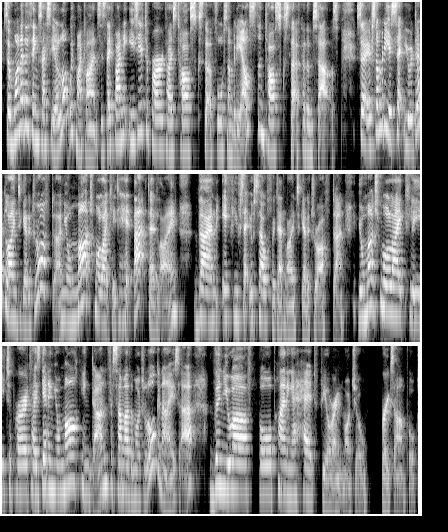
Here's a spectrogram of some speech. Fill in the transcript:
So, one of the things I see a lot with my clients is they find it easier to prioritize tasks that are for somebody else than tasks that are for themselves. So, if somebody has set you a deadline to get a draft done, you're much more likely to hit that deadline than if you've set yourself a deadline to get a draft done. You're much more likely to prioritize getting your marking done for some other module organizer than you are for planning ahead for your own module for example.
